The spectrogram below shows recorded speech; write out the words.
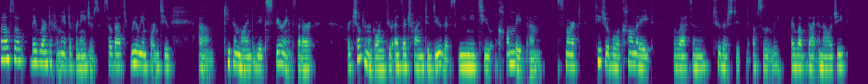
but also they learn differently at different ages. So that's really important to um, keep in mind the experience that our our children are going through as they're trying to do this. We need to accommodate them. A smart teacher will accommodate the lesson to their student. Absolutely. I love that analogy.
